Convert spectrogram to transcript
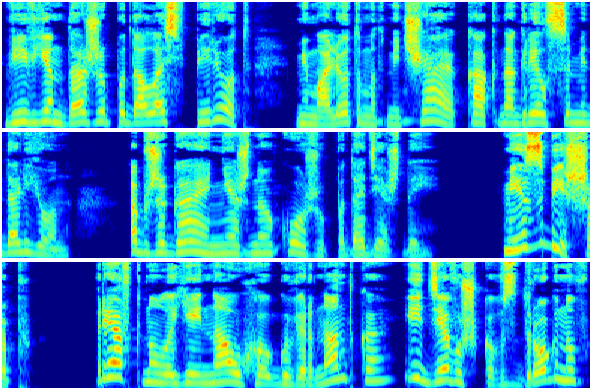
Вивьен даже подалась вперед, мимолетом отмечая, как нагрелся медальон, обжигая нежную кожу под одеждой. «Мисс Бишоп!» — рявкнула ей на ухо гувернантка, и девушка, вздрогнув,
